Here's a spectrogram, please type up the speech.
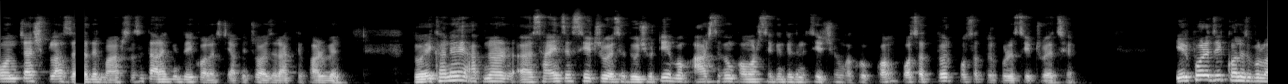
পঞ্চাশ প্লাস যাদের মার্কস আছে, তারা কিন্তু এই কলেজটি আপনি চয়েসে রাখতে পারবেন। তো এখানে আপনার সায়েন্সের সিট রয়েছে দুইশোটি এবং আর্টস এবং কমার্সে কিন্তু এখানে সিট সংখ্যা খুব কম, পঁচাত্তর পঁচাত্তর করে সিট রয়েছে। এরপরে যে কলেজগুলো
